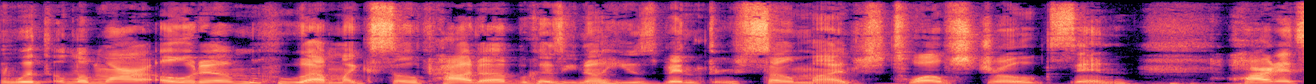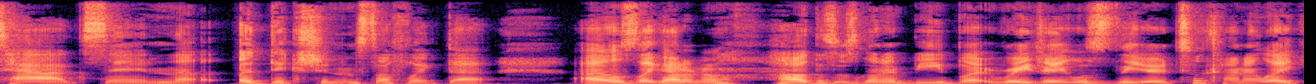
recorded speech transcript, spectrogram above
with Lamar Odom, who I'm like so proud of because you know he's been through so much 12 strokes and heart attacks and uh, addiction and stuff like that. I was like, I don't know how this is going to be, but Ray J was there to kind of like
